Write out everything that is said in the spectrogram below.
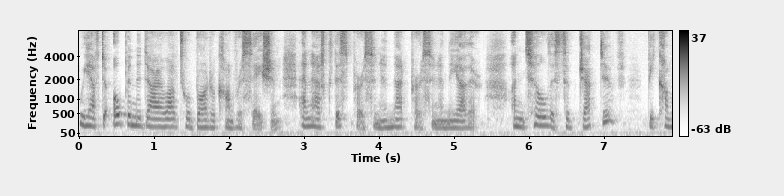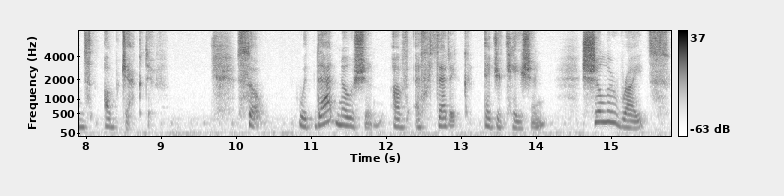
we have to open the dialogue to a broader conversation and ask this person and that person and the other until the subjective becomes objective. So, with that notion of aesthetic education, Schiller writes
